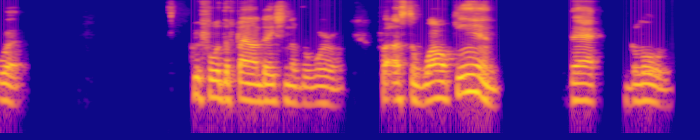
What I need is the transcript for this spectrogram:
What? Before the foundation of the world, for us to walk in that glory,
